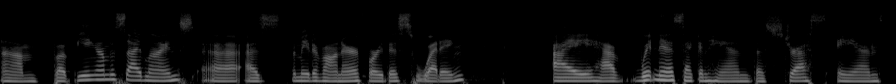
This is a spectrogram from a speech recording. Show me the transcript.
Um, but being on the sidelines uh, as the maid of honor for this wedding, I have witnessed secondhand the stress and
